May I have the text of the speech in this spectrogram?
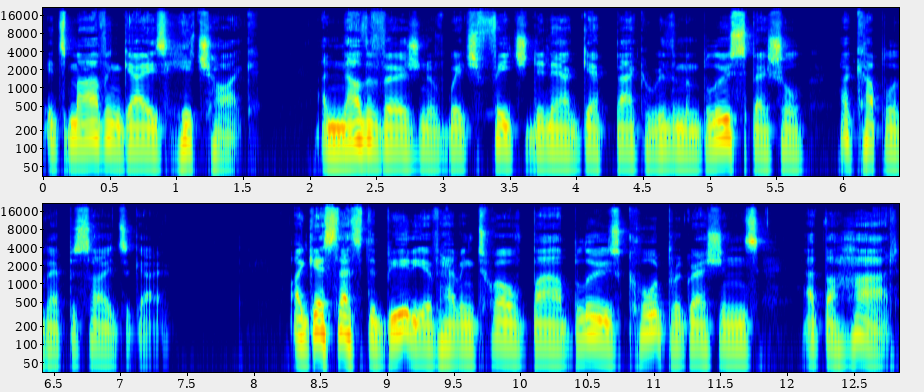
it's Marvin Gaye's Hitchhike, another version of which featured in our Get Back Rhythm and Blues special a couple of episodes ago. I guess that's the beauty of having 12 bar blues chord progressions at the heart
